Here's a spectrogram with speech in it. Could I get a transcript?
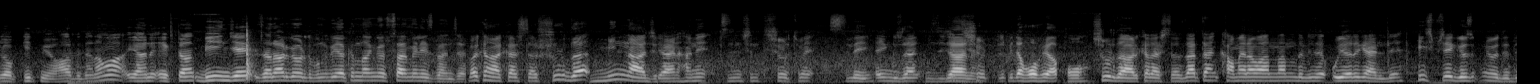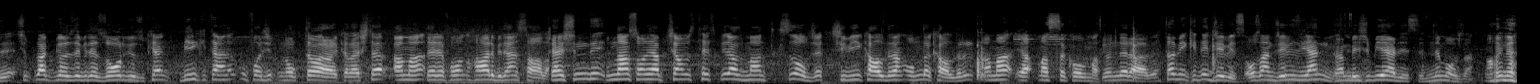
Yok gitmiyor harbiden ama yani ekran bir ince zarar gördü. Bunu bir yakından göstermeliyiz bence. Bakın arkadaşlar şurada minnacık yani hani sizin için tişörtüme sileyim. En güzel izleyici Yani tişörttür. bir de hoh yap. Oh. Şurada arkadaşlar zaten kameramandan da bize uyarı geldi. Hiçbir şey gözükmüyor dedi. Çıplak gözle bile zor gözüken bir iki tane ufacık nokta var arkadaşlar ama telefon harbiden sağlam. Yani şimdi bundan sonra yapacağımız test biraz mantıksız olacak. Çiviyi kaldıran onu da kaldırır ama yapmazsak olmaz. Gönder abi. Tabii ki de ceviz. Ozan ceviz yenmiyor. Sen beşi bir yerdesin değil mi Ozan? Aynen.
